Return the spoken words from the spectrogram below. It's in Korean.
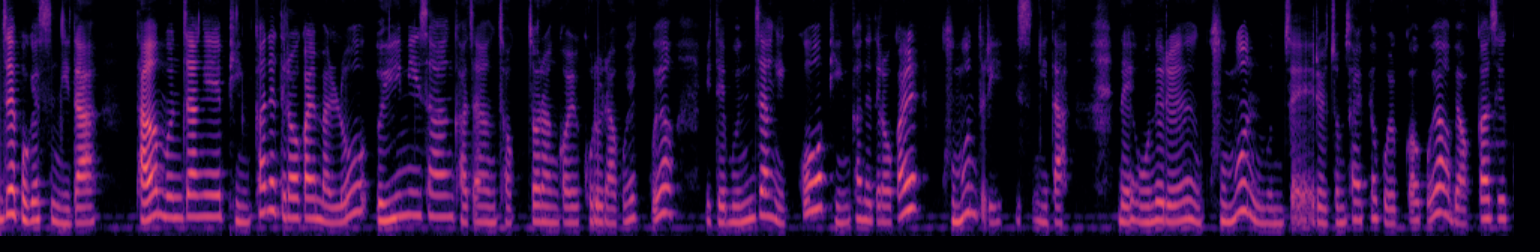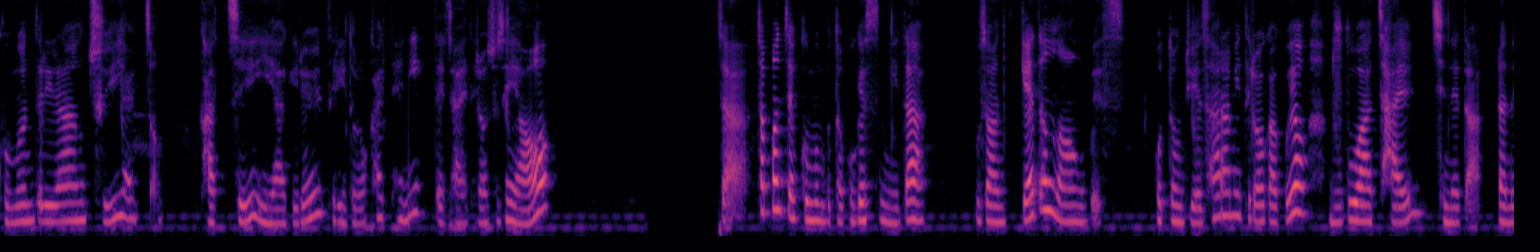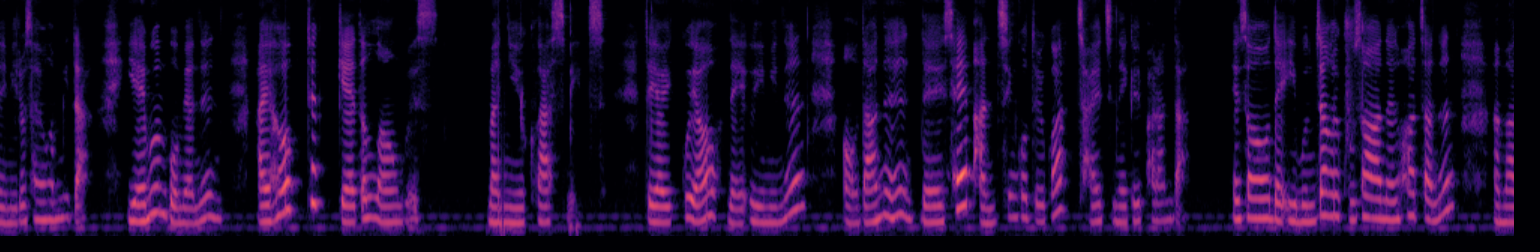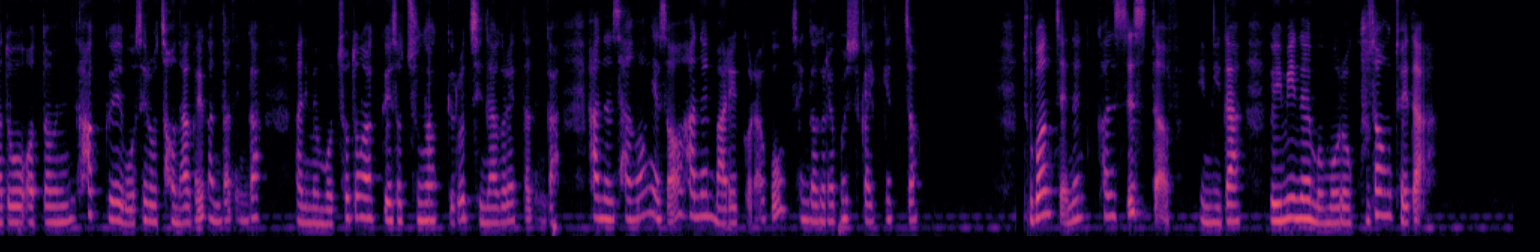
문제 보겠습니다. 다음 문장에 빈칸에 들어갈 말로 의미상 가장 적절한 걸 고르라고 했고요. 밑에 문장 있고 빈칸에 들어갈 구문들이 있습니다. 네, 오늘은 구문 문제를 좀 살펴볼 거고요. 몇 가지 구문들이랑 주의할 점 같이 이야기를 드리도록 할 테니 네, 잘 들어주세요. 자, 첫 번째 구문부터 보겠습니다. 우선 get along with 보통 뒤에 사람이 들어가고요. 누구와 잘 지내다 라는 의미로 사용합니다. 예문 보면은 I hope to get along with my new classmates 되어 있고요. 내 의미는 어, 나는 내 새 반 친구들과 잘 지내길 바란다. 해서 네, 이 문장을 구사하는 화자는 아마도 어떤 학교에 뭐 새로 전학을 간다든가 아니면 뭐 초등학교에서 중학교로 진학을 했다든가 하는 상황에서 하는 말일 거라고 생각을 해볼 수가 있겠죠. 두 번째는 consist of 입니다. 의미는 뭐뭐로 구성되다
